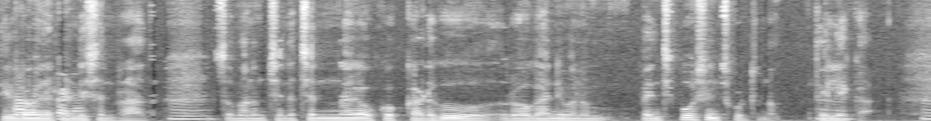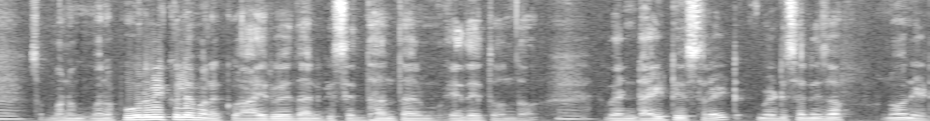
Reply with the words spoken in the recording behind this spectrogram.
తీవ్రమైన కండిషన్ రాదు. సో మనం చిన్న చిన్నగా ఒక్కొక్క అడుగు రోగాన్ని మనం పెంచి పోషించుకుంటున్నాం తెలియక. సో మనం మన పూర్వీకులే మనకు ఆయుర్వేదానికి సిద్ధాంతం ఏదైతే ఉందో when diet is right medicine is of no need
